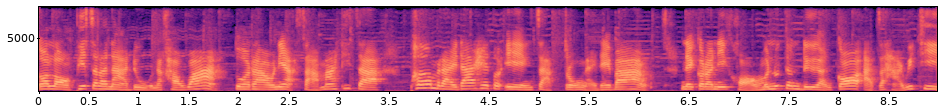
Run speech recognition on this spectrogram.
ก็ลองพิจารณาดูนะคะว่าตัวเราเนี่ยสามารถที่จะเพิ่มรายได้ให้ตัวเองจากตรงไหนได้บ้าง ในกรณีของมนุษย์เงินเดือนก็อาจจะหาวิธี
